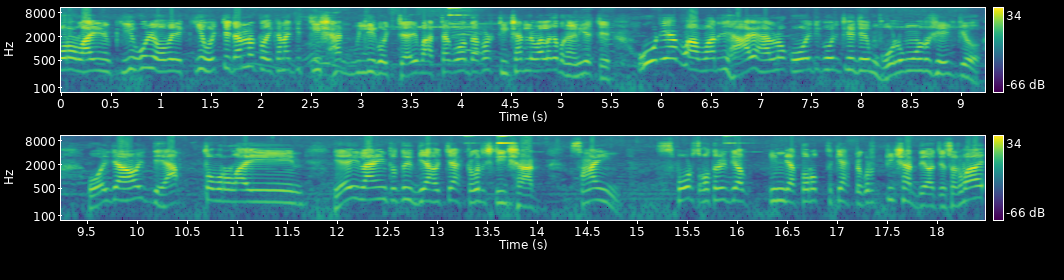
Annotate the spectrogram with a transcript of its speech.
বড় লাইন কি করে হবে, কি হচ্ছে জানো তো? এখানে যে টি শার্ট বিলি করছে, এই বাচ্চাগুলো দেখো টি শার্ট লেবেলাকে দাঁড়িয়েছে ওরে বাবা রে হাই হ্যালো কই করছে যে গোলুমোলু সেইছ ওই যা, ওই এত বড় লাইন এই লাইনটাতে দেওয়া হচ্ছে একটা করে টি শার্ট সাইন স্পোর্টস অথরিটি অফ ইন্ডিয়া তরফ থেকে একটা করে টি শার্ট দেওয়া হচ্ছে সবাই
